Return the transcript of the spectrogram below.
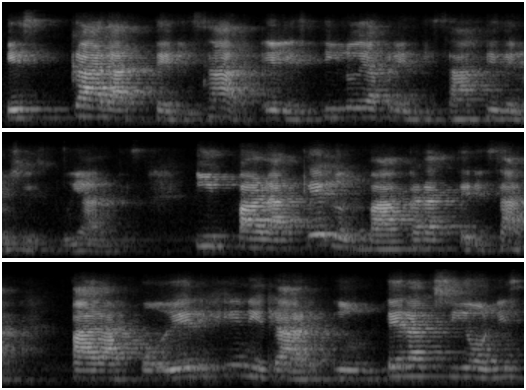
es caracterizar el estilo de aprendizaje de los estudiantes. ¿Y para qué los va a caracterizar? para poder generar interacciones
